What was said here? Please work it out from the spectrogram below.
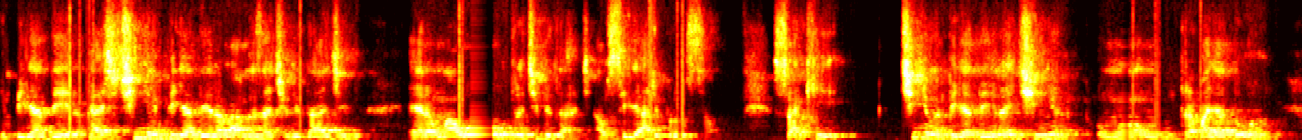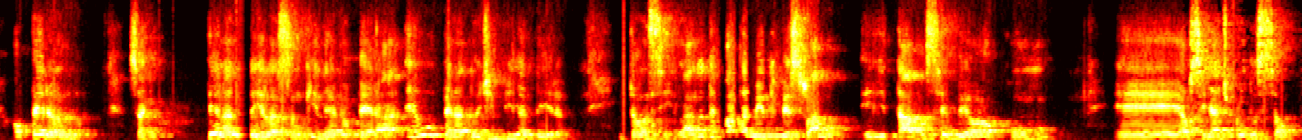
empilhadeira. Tinha empilhadeira lá, mas a atividade era uma outra atividade, auxiliar de produção. Só que tinha uma empilhadeira e tinha uma, um trabalhador operando. Só que pela legislação, quem deve operar é o operador de empilhadeira. Então, assim, lá no departamento pessoal, ele estava o CBO como é, auxiliar de produção.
